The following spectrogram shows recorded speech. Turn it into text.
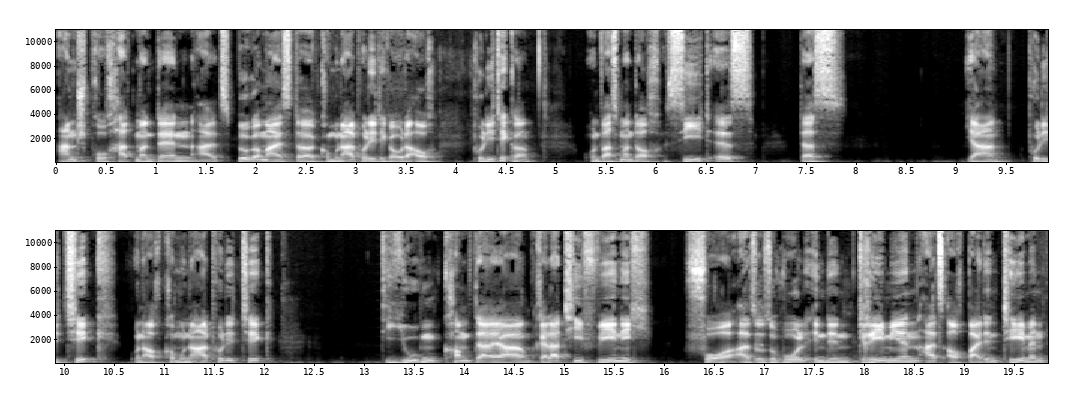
Anspruch hat man denn als Bürgermeister, Kommunalpolitiker oder auch Politiker? Und was man doch sieht, ist, dass ja Politik und auch Kommunalpolitik, die Jugend kommt da ja relativ wenig vor. Also sowohl in den Gremien als auch bei den Themen.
